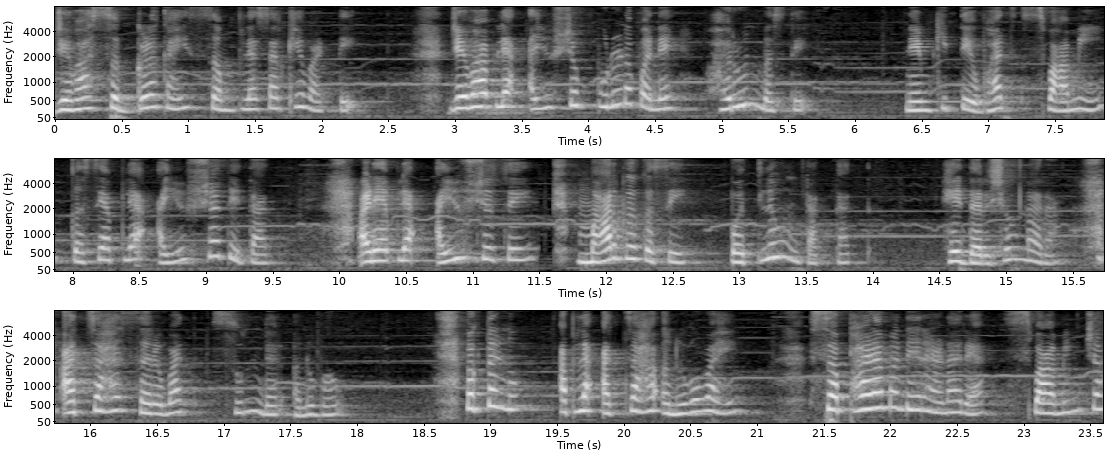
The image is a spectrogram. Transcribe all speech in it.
जेव्हा सगळं काही संपल्यासारखे वाटते जेव्हा आपले आयुष्य पूर्णपणे हरून बसते नेमकी तेव्हाच स्वामी कसे आपल्या आयुष्यात येतात आणि आपल्या आयुष्याचे मार्ग कसे बदलवून टाकतात हे दर्शवणारा आजचा हा सर्वात सुंदर अनुभव. फक्त नो आपला आजचा हा अनुभव आहे सफाळामध्ये राहणाऱ्या स्वामींच्या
